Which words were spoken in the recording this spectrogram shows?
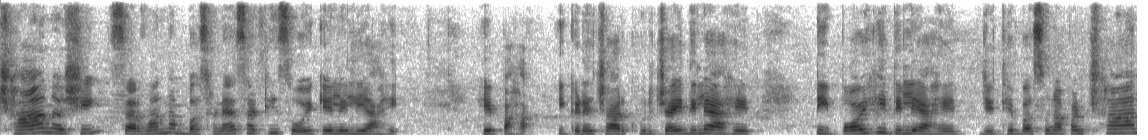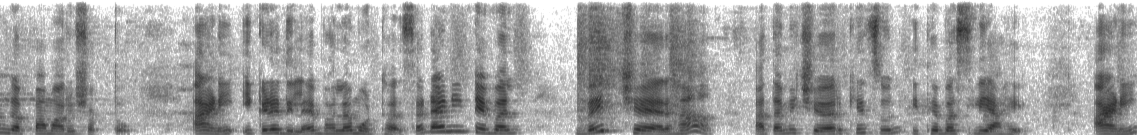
छान अशी सर्वांना बसण्यासाठी सोय केलेली आहे. हे पहा इकडे चार खुर्च्याही दिल्या आहेत टीपॉयही दिले आहेत जिथे बसून आपण छान गप्पा मारू शकतो. आणि इकडे दिलं आहे भलं मोठं असं डायनिंग टेबल विथ चेअर हां? आता मी चेअर खेचून इथे बसली आहे. आणि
